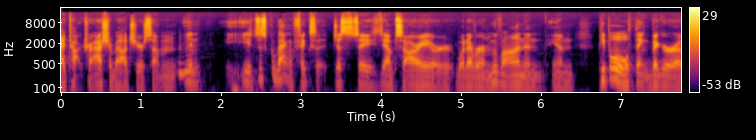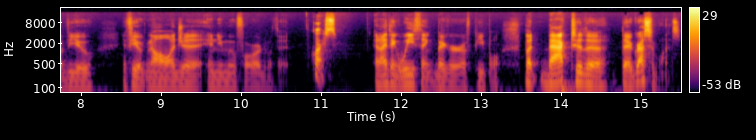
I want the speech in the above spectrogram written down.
I talked trash about you or something. Mm-hmm. You, you just go back and fix it. Just say I'm sorry or whatever, and move on. And and people will think bigger of you if you acknowledge it and you move forward with it. Of course And I think we think bigger of people. But back to the the aggressive ones,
